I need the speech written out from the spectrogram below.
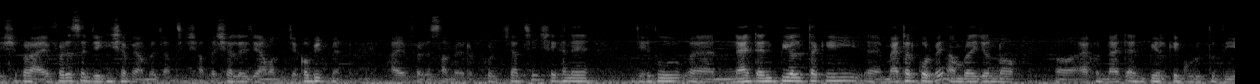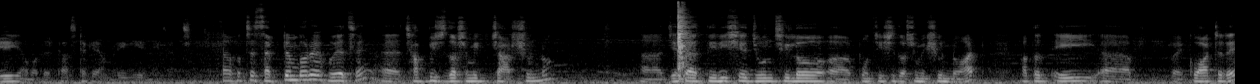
বিশেষ করে আইএফআরএস এর যে হিসাবে আমরা যাচ্ছি, সাতাশ সালে যে আমাদের যে কমিটমেন্ট আইএফআরএস আমরা অ্যাডপ্ট করতে যাচ্ছি, সেখানে যেহেতু নেট এনপিএলটাকেই ম্যাটার করবে, আমরা এই জন্য এখন নেট এনপিএলকে গুরুত্ব দিয়েই আমাদের কাজটাকে আমরা এগিয়ে নিয়ে যাচ্ছি। হচ্ছে সেপ্টেম্বরে হয়েছে ছাব্বিশ দশমিক চার শূন্য। যেটা তিরিশে জুন ছিল পঁচিশ দশমিক শূন্য আট, অর্থাৎ এই কোয়ার্টারে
